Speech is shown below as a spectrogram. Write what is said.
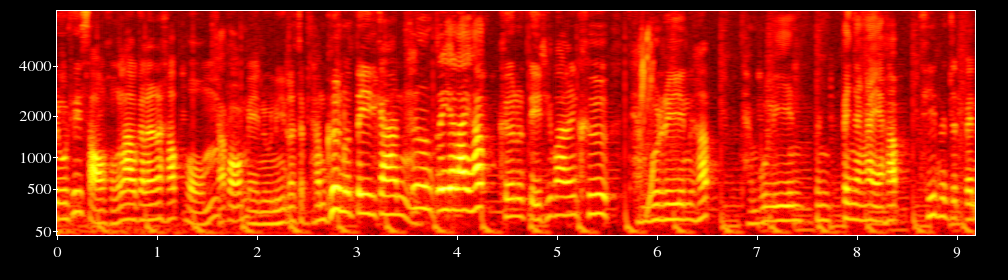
นูที่ 2 ของเรากันแล้วนะครับผม ครับผม เมนูนี้เราจะไปทำเครื่องดนตรีกัน เครื่องดนตรีอะไรครับ เครื่องดนตรีที่ว่านั่นคือแทมบูรีนครับ แทมบูรีนเป็นเป็นยังไงอะครับ ที่มันจะเป็น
